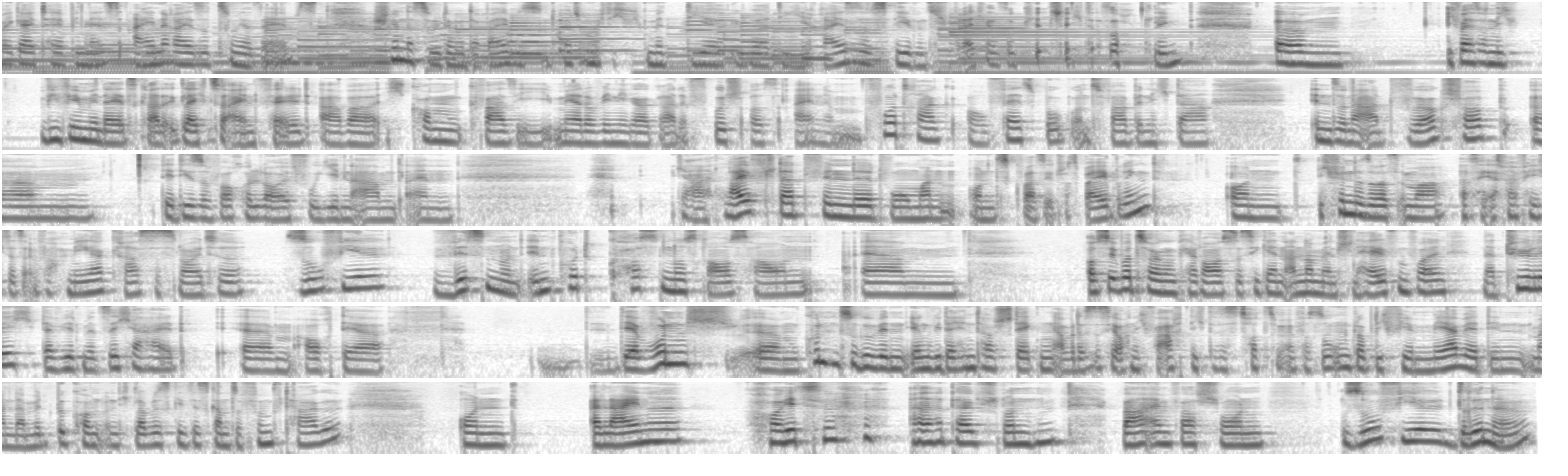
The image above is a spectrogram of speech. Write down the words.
willkommen bei Guide to Happiness, eine Reise zu mir selbst. Schön, dass du wieder mit dabei bist und heute möchte ich mit dir über die Reise des Lebens sprechen, so kitschig das auch klingt. Ähm, ich weiß auch nicht, wie viel mir da jetzt gerade gleich zu einfällt, aber ich komme quasi mehr oder weniger gerade frisch aus einem Vortrag auf Facebook und zwar bin ich da in so einer Art Workshop, ähm, der diese Woche läuft, wo jeden Abend ein ja, live stattfindet, wo man uns quasi etwas beibringt. Und ich finde sowas immer, also erstmal finde ich das einfach mega krass, dass Leute so viel Wissen und Input kostenlos raushauen, ähm, aus der Überzeugung heraus, dass sie gerne anderen Menschen helfen wollen. Natürlich, da wird mit Sicherheit ähm, auch der der Wunsch, ähm, Kunden zu gewinnen, irgendwie dahinter stecken. Aber das ist ja auch nicht verachtlich. Das ist trotzdem einfach so unglaublich viel Mehrwert, den man da mitbekommt. Und ich glaube, das geht jetzt ganze fünf Tage. Und alleine heute, anderthalb Stunden, war einfach schon so viel drinne,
